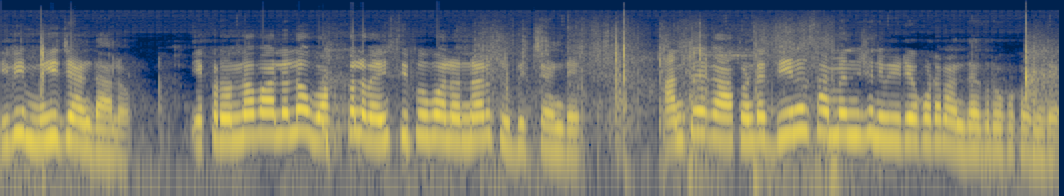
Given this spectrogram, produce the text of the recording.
ఇవి మీ జెండాలో. ఇక్కడ ఉన్న వాళ్ళలో ఒక్కరు వైసీపీ వాళ్ళు ఉన్నారో చూపించండి అంతేకాకుండా దీనికి సంబంధించిన వీడియో కూడా మన దగ్గర ఒకటి ఉంది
